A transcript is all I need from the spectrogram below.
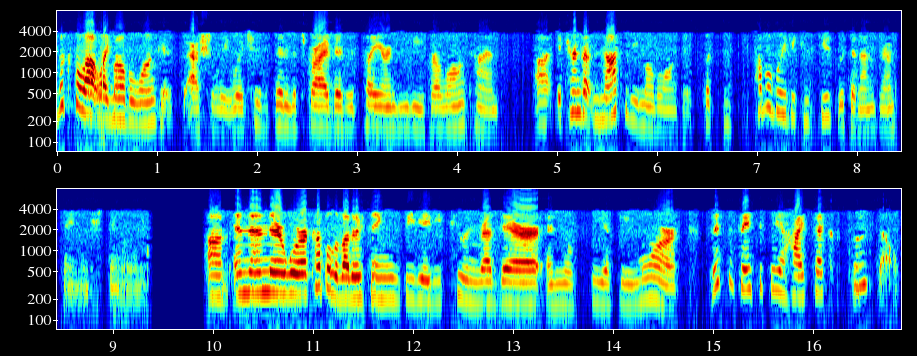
Looks a lot like Mobiluncus, actually, which has been described as a player in BV for a long time. Uh, it turned out not to be Mobiluncus, but probably be confused with it on gram stain, interestingly enough. Um, and then there were a couple of other things, BV82 in red there, and you'll see a few more. This is basically a high-tech clue cell.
